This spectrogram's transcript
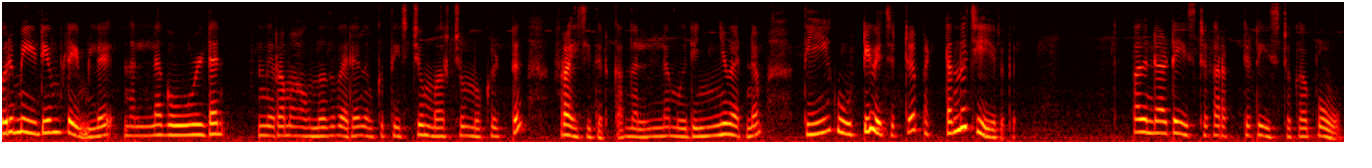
ഒരു മീഡിയം ഫ്ലെയിമിൽ നല്ല ഗോൾഡൻ നിറമാവുന്നത് വരെ നമുക്ക് തിരിച്ചും മറിച്ചും ഒക്കെ ഇട്ട് ഫ്രൈ ചെയ്തെടുക്കാം. നല്ല മുരിഞ്ഞ് വരണം. തീ കൂട്ടി വെച്ചിട്ട് പെട്ടെന്ന് ചെയ്യരുത്. അപ്പോൾ അതിന്റെ ആ ടേസ്റ്റ് കറക്റ്റ് ടേസ്റ്റൊക്കെ പോവും.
